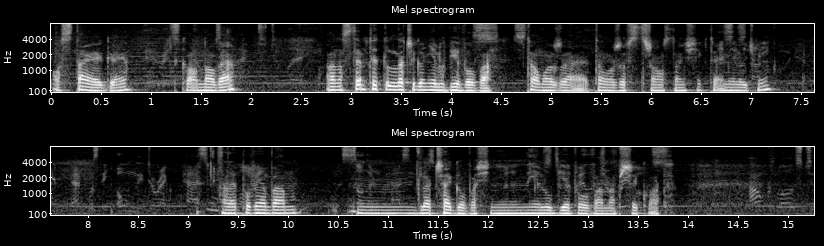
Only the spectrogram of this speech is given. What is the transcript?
o stare gry, tylko o nowe. A następny to dlaczego nie lubię WoWa. To może, to może wstrząsnąć niektórymi ludźmi. Ale powiem wam, mm, dlaczego właśnie nie lubię WoWa na przykład. How close to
